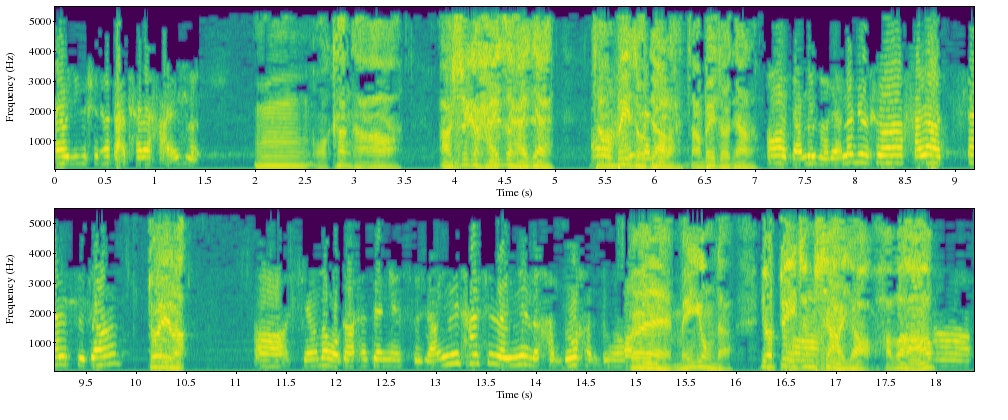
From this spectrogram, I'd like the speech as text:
还有一个是他打胎的孩子。嗯，我看看啊，啊，是个孩子还在，长辈走掉了，长辈走掉了。哦，长辈走掉，那就是说还要三四张。对了，哦，行，那我刚才再念四张，因为他现在念的很多很多。对，没用的，要对症下药，好不好？哦，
